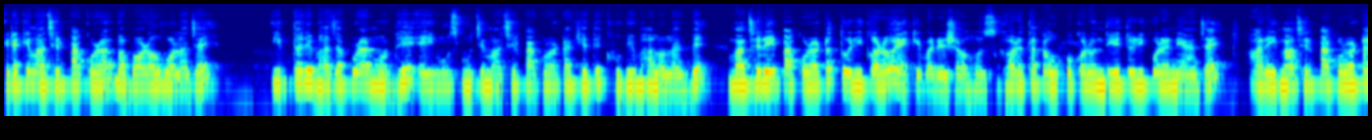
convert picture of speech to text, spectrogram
এটাকে মাছের পাকোড়া বা বড়াও বলা যায়। ইফতারে ভাজা পোড়ার মধ্যে এই মুচমুচে মাছের পাকোড়াটা খেতে খুবই ভালো লাগবে। মাছের এই পাকোড়াটা তৈরি করাও একেবারে সহজ। ঘরে থাকা উপকরণ দিয়ে তৈরি করে নেওয়া যায়। আর এই মাছের পাকোড়াটা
